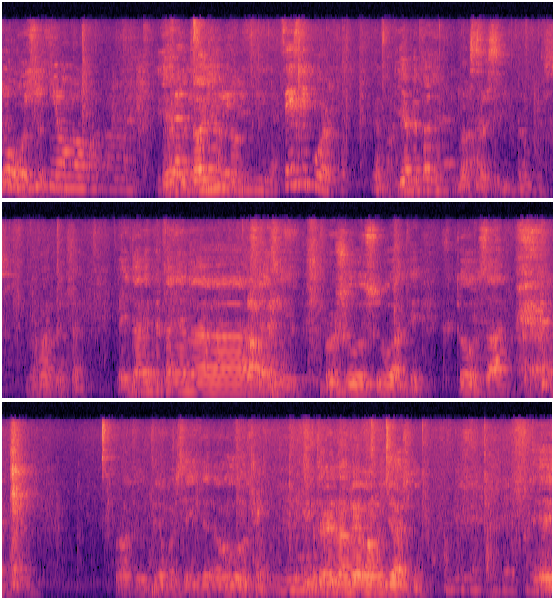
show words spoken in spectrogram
того їхнього е, Є за питання? структури Ну, дозвілля. Це якщо коротко. Є питання? На сесії. Нема питань. Е, Дане питання на Да, сесію. Прошу голосувати. Хто за дане питання? Проти утримався єдиноголосно. Вікторина, ми вам вдячні. Е,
